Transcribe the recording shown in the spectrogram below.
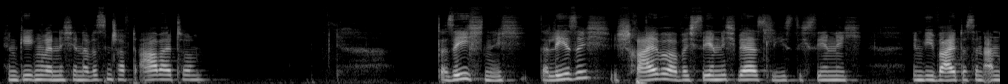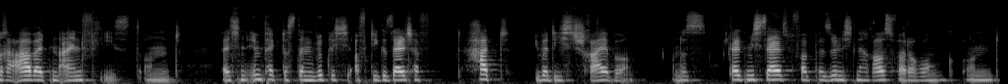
Hingegen, wenn ich in der Wissenschaft arbeite, da sehe ich nicht, da lese ich, ich schreibe, aber ich sehe nicht, wer es liest. Ich sehe nicht, inwieweit das in andere Arbeiten einfließt und welchen Impact das dann wirklich auf die Gesellschaft hat, über die ich schreibe. Und das stellt mich selbst vor persönlichen Herausforderungen und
